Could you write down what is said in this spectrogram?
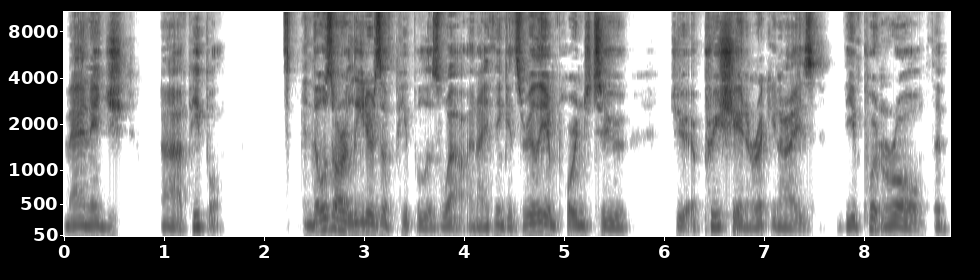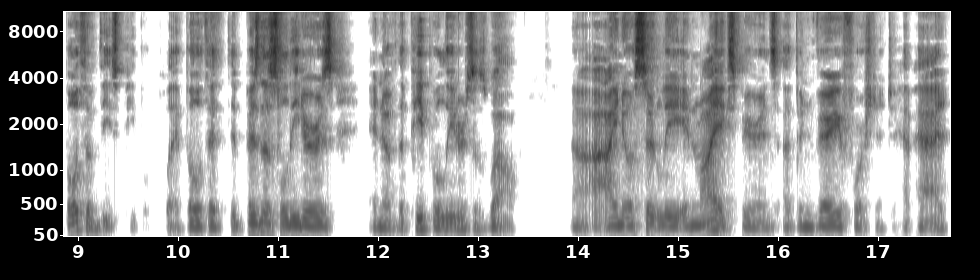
manage uh, people and those are leaders of people as well and i think it's really important to to appreciate and recognize the important role that both of these people play, both at the business leaders and of the people leaders as well. Uh, I know certainly in my experience, I've been very fortunate to have had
